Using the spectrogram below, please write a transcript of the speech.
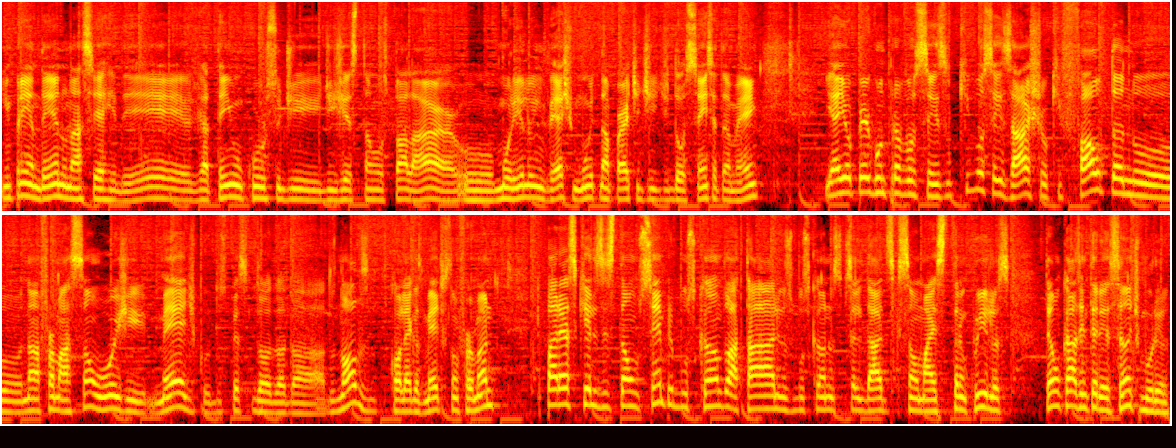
Empreendendo na CRD, já tem um curso de, de gestão hospitalar, o Murilo investe muito na parte de, de docência também. E aí eu pergunto para vocês, o que vocês acham que falta no, na formação hoje médico, dos, do, do, do, dos novos colegas médicos que estão formando, que parece que eles estão sempre buscando atalhos, buscando especialidades que são mais tranquilas, tem um caso interessante, Murilo.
